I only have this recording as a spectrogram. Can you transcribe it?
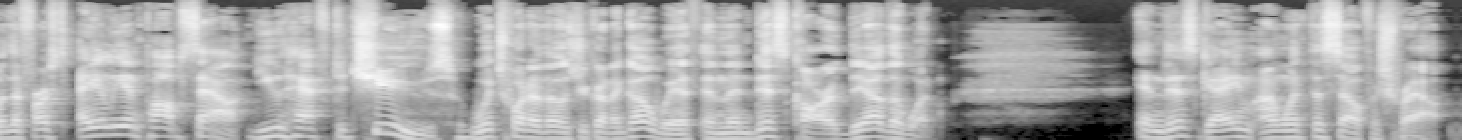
When the first alien pops out, you have to choose which one of those you're going to go with and then discard the other one. In this game, I went the selfish route.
